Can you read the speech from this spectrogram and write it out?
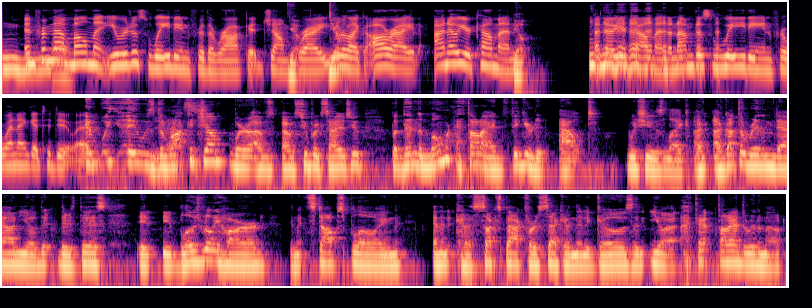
And from that moment, you were just waiting for the rocket jump, Yep. right? You Yep. were like, all right, I know you're coming. Yep. I know you're coming, and I'm just waiting for when I get to do it. And it was the rocket jump where I was I was super excited to, but then the moment I thought I had figured it out, which is like I've, I've got the rhythm down. You know, there, there's this. It it blows really hard, and it stops blowing, and then it kind of sucks back for a second, and then it goes, and you know, I, I th- thought I had the rhythm out,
